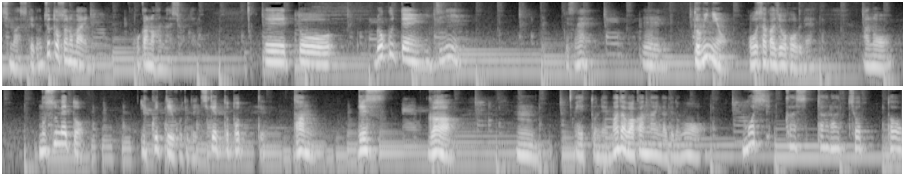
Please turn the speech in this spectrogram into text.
しますけどちょっとその前に他の話をね。えっ、ー、と6.12ですね、えー、ドミニオン大阪城ホールね。あの娘と行くっていうことでチケット取ってたんですがうん。えっとねまだ分かんないんだけどももしかしたらちょっと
